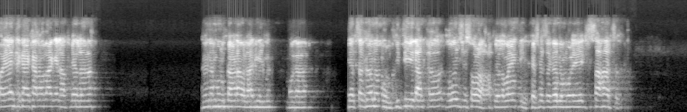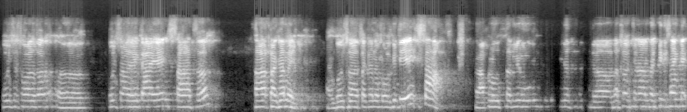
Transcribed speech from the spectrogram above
पहिल्यांदा काय करावं लागेल आपल्याला? घनमूळ काढावं लागेल. बघा. याचं घनमूळ किती येईल आपलं? दोनशे सोळा. आपल्याला माहिती कशाचं घनमूळ आहे? सहाच. दोनशे सोळा हजार दोन दोनशे सोळा हे काय आहे? सहाचं सहाचा घन आहे. आणि दोनशे सोळाचा घनमूळ किती आहे? सहा. तर उत्तर लिहू दशांशनंतर किती संख्या?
